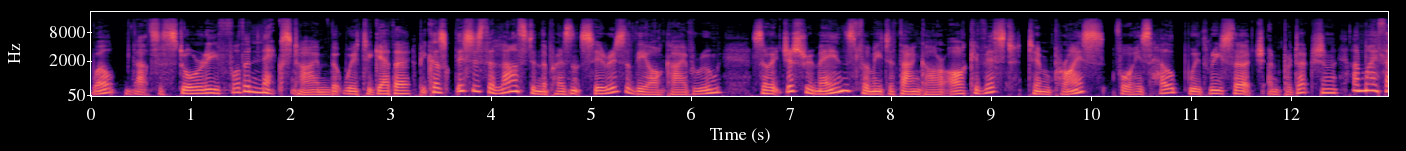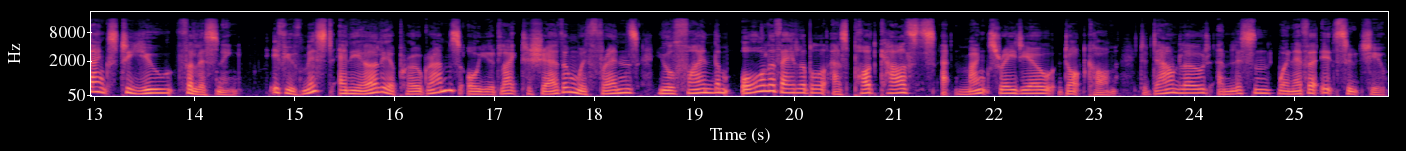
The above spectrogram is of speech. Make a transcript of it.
Well, that's a story for the next time that we're together because this is the last in the present series of the Archive Room, so it just remains for me to thank our archivist, Tim Price, for his help with research and production, and my thanks to you for listening. If you've missed any earlier programmes or you'd like to share them with friends, you'll find them all available as podcasts at manxradio.com to download and listen whenever it suits you.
